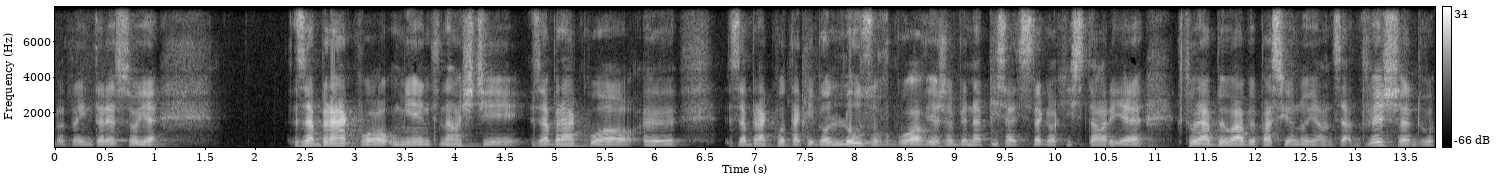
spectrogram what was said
bo to interesuje. Zabrakło umiejętności, zabrakło zabrakło takiego luzu w głowie, żeby napisać z tego historię, która byłaby pasjonująca. Wyszedł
